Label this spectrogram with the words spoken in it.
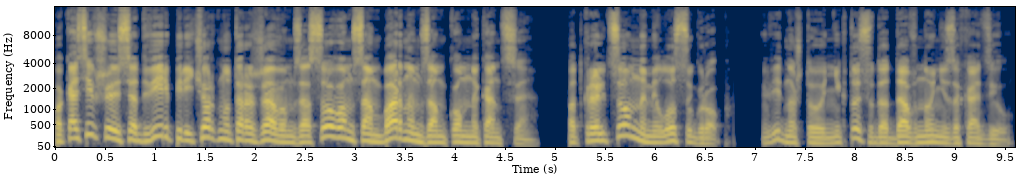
Покосившаяся дверь перечеркнута ржавым засовом с амбарным замком на конце. Под крыльцом намело сугроб. Видно, что никто сюда давно не заходил.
